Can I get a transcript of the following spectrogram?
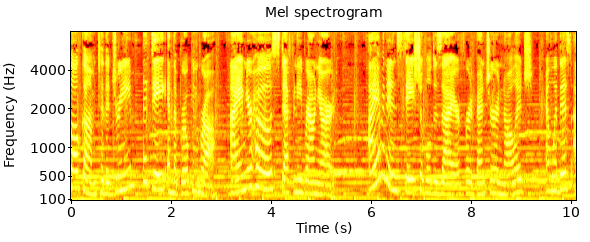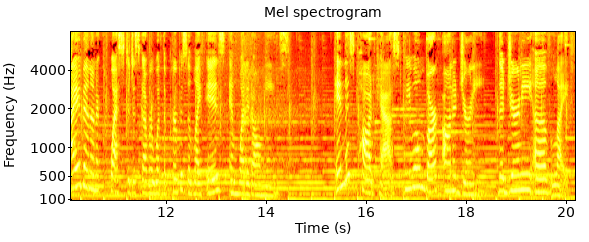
Welcome to the Dream, the Date, and the Broken Bra. I am your host, Stephanie Brownyard. I have an insatiable desire for adventure and knowledge, and with this, I have been on a quest to discover what the purpose of life is and what it all means. In this podcast, we will embark on a journey, the journey of life.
